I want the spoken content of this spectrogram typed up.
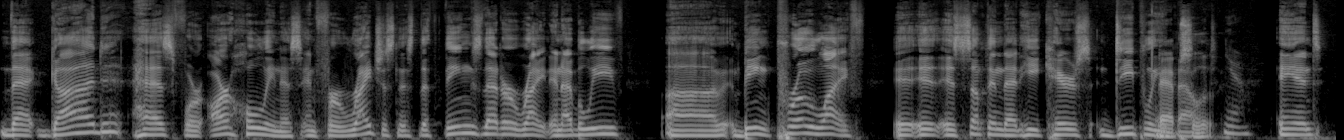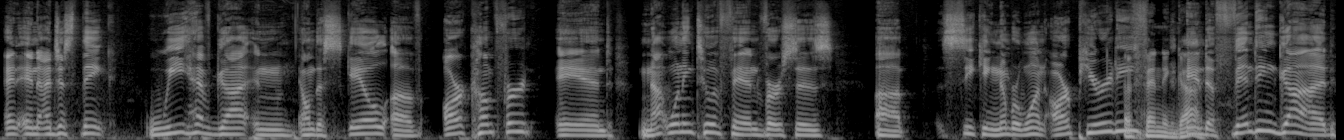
that God has for our holiness and for righteousness, the things that are right. And I believe uh, being pro life is, is something that He cares deeply about. Absolutely. Yeah. And, and and I just think we have gotten on the scale of our comfort and not wanting to offend versus uh, seeking number one our purity Offending God. and offending God.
